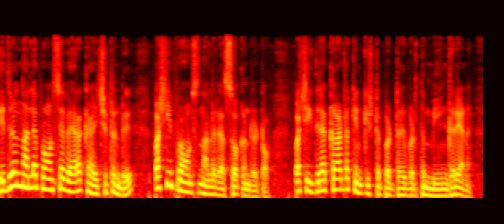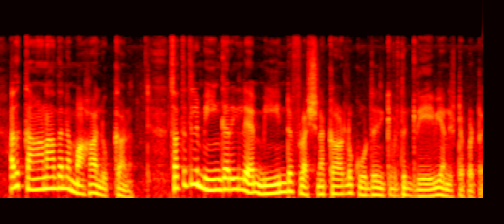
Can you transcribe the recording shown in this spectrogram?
ഇതിലും നല്ല പ്രോൺസ് ഞാൻ വേറെ കഴിച്ചിട്ടുണ്ട്. പക്ഷേ ഈ പ്രോൺസ് നല്ല രസമൊക്കെ ഉണ്ട് കേട്ടോ. പക്ഷേ ഇതിനെക്കാട്ടിലൊക്കെ എനിക്ക് ഇഷ്ടപ്പെട്ട ഇവിടുത്തെ മീൻകറിയാണ് അത് കാണാൻ തന്നെ മഹാ ലുക്കാണ് സത്യത്തിൽ മീൻകറിയിലെ മീനിന്റെ ഫ്ലഷിനെക്കാളും കൂടുതൽ എനിക്ക് ഇവിടുത്തെ ഗ്രേവിയാണ് ഇഷ്ടപ്പെട്ട്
